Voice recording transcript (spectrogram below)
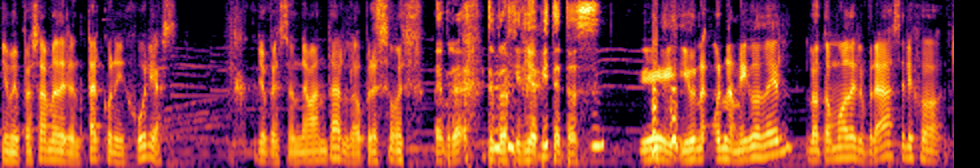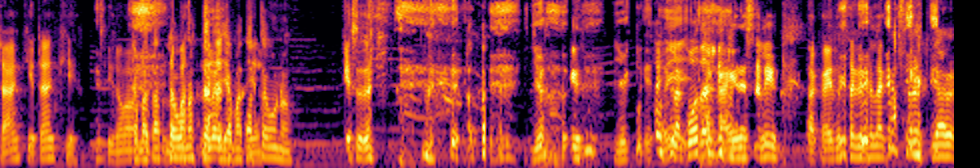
y me empezó a amedrentar con injurias. Yo pensé en demandarlo, pero eso me... Te, te profirió epítetos. Sí, y un, un amigo de él lo tomó del brazo y le dijo, tranqui, tranqui. Si no, Ya mataste no a uno, nada, ya mataste a uno. Eso- Yo, oye, del acabé de salir, acabé de salir de la casa. Claro,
